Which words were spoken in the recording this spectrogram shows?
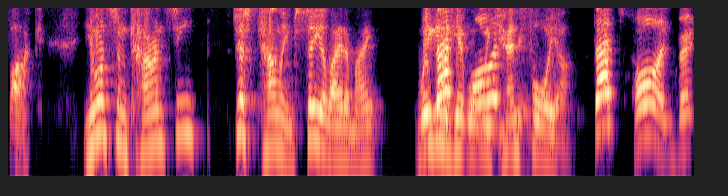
fuck. You want some currency? Just tell him, see you later, mate. We're going to get what we can for you. That's fine, but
